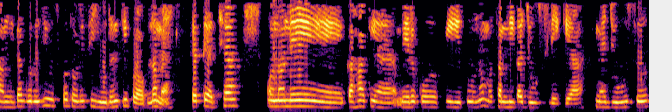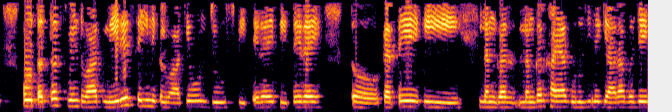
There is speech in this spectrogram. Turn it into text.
हमने कहा गुरु जी उसको थोड़ी सी यूरिन की प्रॉब्लम है। कहते अच्छा। उन्होंने कहा कि मेरे को कि तू ना मौसमी का जूस लेके आ। मैं जूस वो दस दस मिनट बाद मेरे से ही निकलवा के वो जूस पीते रहे पीते रहे। तो कहते कि, लंगर लंगर खाया गुरुजी ने ग्यारह बजे।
